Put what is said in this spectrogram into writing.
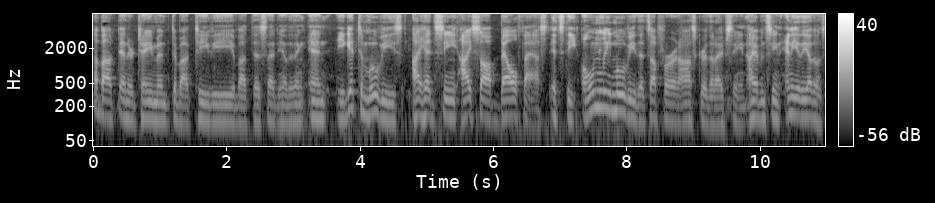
about entertainment, about TV, about this, that, and the other thing. And you get to movies. I had seen, I saw Belfast. It's the only movie that's up for an Oscar that I've seen. I haven't seen any of the other ones.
